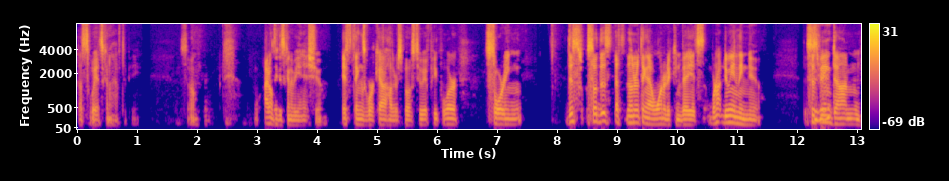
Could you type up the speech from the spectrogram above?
that's the way it's going to have to be. So, I don't think it's going to be an issue if things work out how they're supposed to. If people are sorting this, so this that's another thing I wanted to convey. It's we're not doing anything new. This is Mhm. being done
